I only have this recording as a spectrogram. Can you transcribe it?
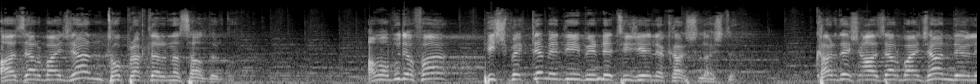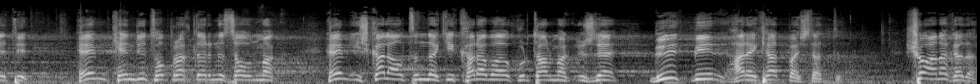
Azerbaycan topraklarına saldırdı. Ama bu defa hiç beklemediği bir neticeyle karşılaştı. Kardeş Azerbaycan devleti hem kendi topraklarını savunmak hem işgal altındaki Karabağ'ı kurtarmak üzere büyük bir harekat başlattı. Şu ana kadar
